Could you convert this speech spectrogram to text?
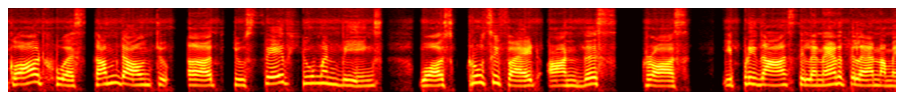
God who has come down to earth to save human beings was crucified on this cross இப்படி தான் சில நேரத்தில் நம்ம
